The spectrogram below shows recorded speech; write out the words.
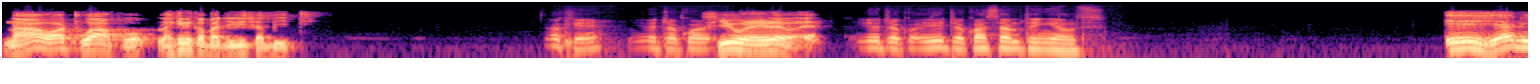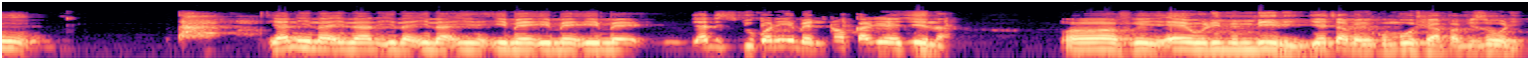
na hao watu wapo lakini kabadilisha biti okay hiyo itakuwa sijui unaelewa eh? hiyo itakuwa hiyo itakuwa something else Eh, yani yani ina, ina, ina, ina, ime, ime, ime yani sijui kwa nini imenitoka lile jina oh, eh, ulimi mbili jecha amenikumbusha hapa vizuri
